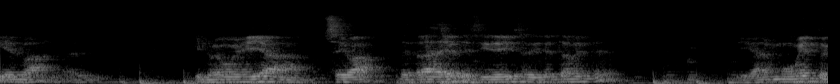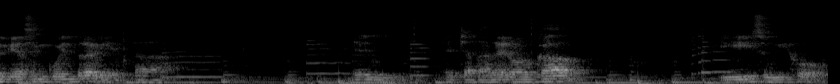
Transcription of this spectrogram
y él va. y luego ella se va detrás de él, decide irse directamente y hay un momento en que ella se encuentra que está el, chatarrero ahorcado y su hijo,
